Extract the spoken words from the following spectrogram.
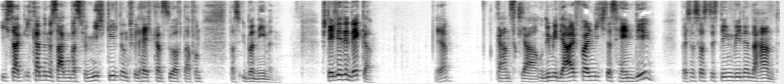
ich, sag, ich kann dir nur sagen, was für mich gilt und vielleicht kannst du auch davon was übernehmen. Stell dir den Wecker. Ja, ganz klar. Und im Idealfall nicht das Handy, weil sonst hast du das Ding wieder in der Hand.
